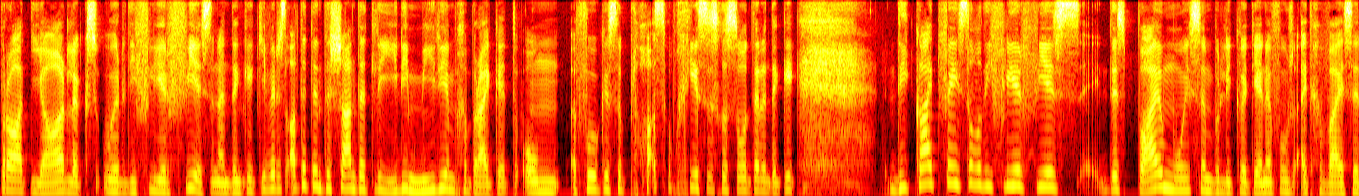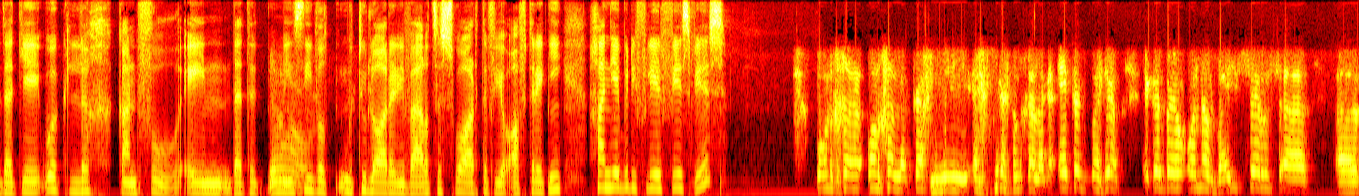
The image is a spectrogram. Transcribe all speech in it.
praat jaarliks oor die vleerfees en dan dink ek jy weet dit is altyd interessant dat hulle hierdie medium gebruik het om 'n fokus te plaas op geestesgesondheid en dink ek die kite festival die vleerfees dis baie mooi simboliek wat jy nou vir ons uitgewys het dat jy ook lig kan voel en dat dit ja. mense nie wil moet toelaat dat die wêreld se swaarte vir jou aftrek nie gaan jy by die vleerfees wees Onge, ongelukkig nie ongelukkig ek is by ek is by 'n onderwysers uh uh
